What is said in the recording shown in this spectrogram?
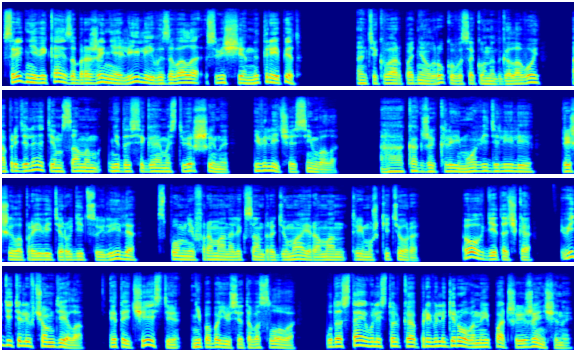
В средние века изображение лилии вызывало священный трепет. Антиквар поднял руку высоко над головой, определяя тем самым недосягаемость вершины и величие символа. «А как же клеймо в виде лилии?» — решила проявить эрудицию Лиля, вспомнив роман Александра Дюма и роман «Три мушкетера». «Ох, деточка, видите ли, в чем дело? Этой чести, не побоюсь этого слова, удостаивались только привилегированные падшие женщины.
